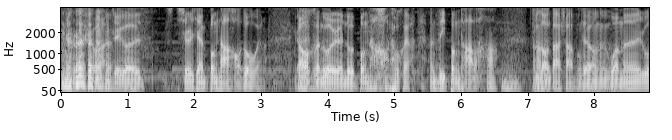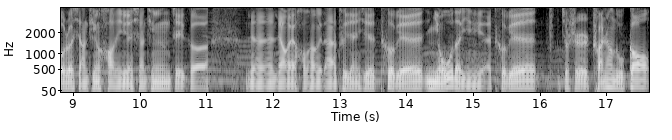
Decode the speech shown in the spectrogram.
是是吧？这个薛之谦崩塌好多回了，然后很多人都崩塌好多回了，让自己崩塌吧哈。嗯，制造大厦崩塌。对我们，我们如果说想听好的音乐，想听这个呃，两位好朋友给大家推荐一些特别牛的音乐，特别就是传唱度高，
